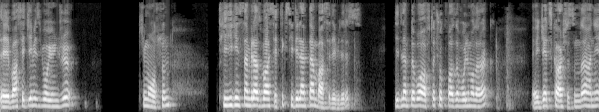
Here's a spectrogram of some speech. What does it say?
e, bahsedeceğimiz bir oyuncu kim olsun? T. Higgins'ten biraz bahsettik. CD Lamp'ten bahsedebiliriz. CD Lamp de bu hafta çok fazla volüm alarak e, Jets karşısında hani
